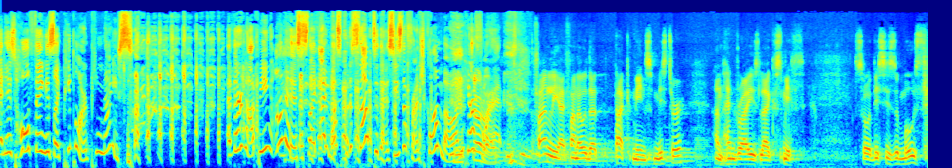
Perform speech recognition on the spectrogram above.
And his whole thing is like, people aren't being nice. and they're not being honest. Like, I must put a stop to this. He's the French Columbo. I'm here for it. Finally, I found out that Pak means Mr. and Hendra is like Smith. So this is the most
